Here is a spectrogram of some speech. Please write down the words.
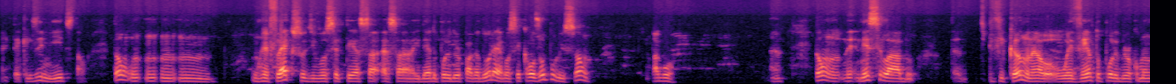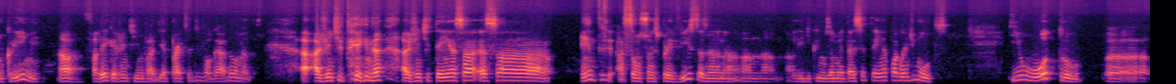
Né? Tem aqueles limites e tal. Então, um, um, um, um, reflexo de você ter essa, essa ideia do poluidor pagador é você causou poluição, pagou. Então, nesse lado, tipificando né, o evento polidor como um crime, falei que a gente invadia a parte do advogado, oh, a, a, gente tem, né, a gente tem essa, essa entre as sanções previstas né, na, na, na, lei de crimes ambientais, você tem a pagamento de multas. E o outro, uh,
